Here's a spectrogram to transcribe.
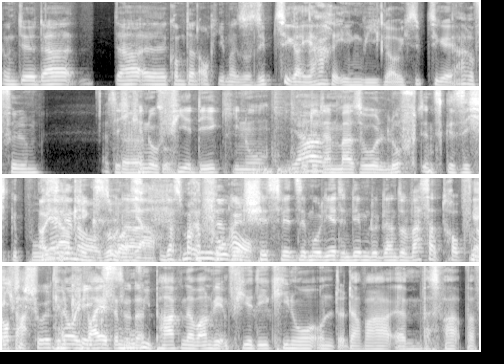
Und äh, da, da äh, kommt dann auch jemand, so 70er Jahre irgendwie, glaube ich, 70er Jahre Film. Also ich Äh, kenne nur so. 4D-Kino, Ja. wo du dann mal so Luft ins Gesicht gepustet ja, genau, kriegst sowas. oder Ja. Und das machen die. Vogelschiss wird simuliert, indem du dann so Wassertropfen Ja, auf war, die Schulter genau, kriegst. ich war jetzt im oder- Moviepark und da waren wir im 4D-Kino und da war, ähm, was war, was,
